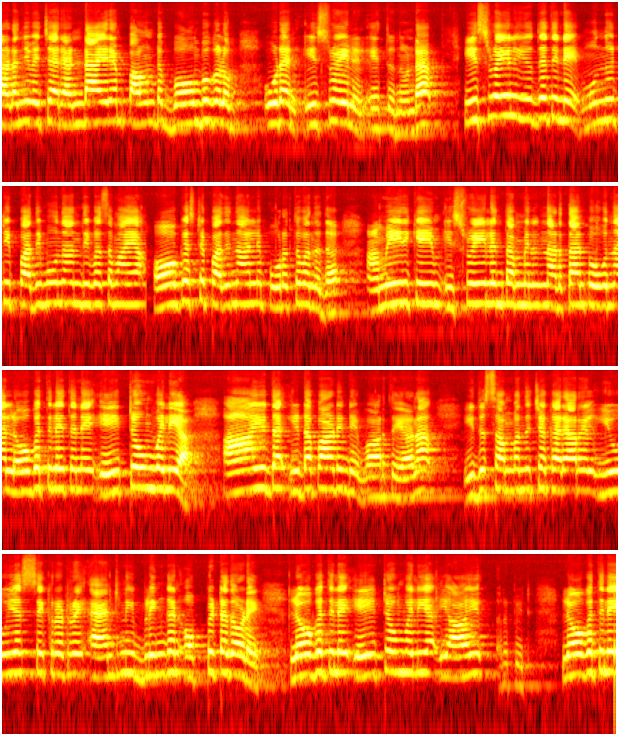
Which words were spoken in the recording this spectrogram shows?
തടഞ്ഞുവെച്ച രണ്ടായിരം പൗണ്ട് ബോംബുകളും ഉടൻ ഇസ്രയേലിൽ എത്തുന്നുണ്ട്. ഇസ്രയേൽ യുദ്ധത്തിന്റെ മുന്നൂറ്റി പതിമൂന്നാം ദിവസമായ ഓഗസ്റ്റ് പതിനാലിന് പുറത്തു വന്നത് അമേരിക്കയും ഇസ്രയേലും തമ്മിൽ നടത്താൻ പോകുന്ന ലോകത്തിലെ തന്നെ ഏറ്റവും വലിയ ആയുധ ഇടപാടിന്റെ വാർത്തയാണ്. ഇത് സംബന്ധിച്ച കരാറിൽ U S secretary Antony Blinken ഒപ്പിട്ടതോടെ ലോകത്തിലെ ഏറ്റവും വലിയ ആയു റിപ്പീറ്റ് ലോകത്തിലെ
